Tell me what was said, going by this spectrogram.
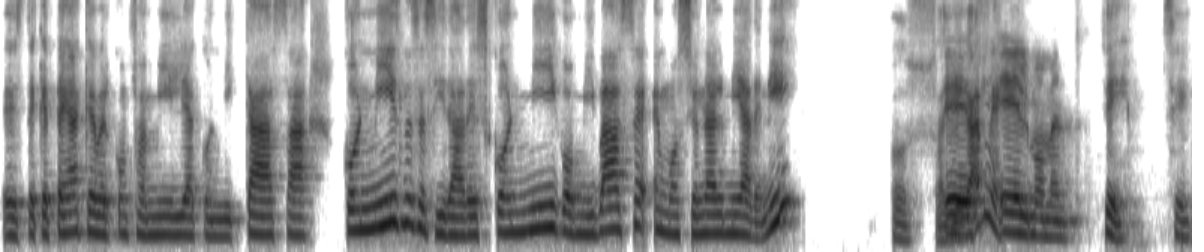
este, que tenga que ver con familia, con mi casa, con mis necesidades, conmigo, mi base emocional mía de mí, pues a Es llegarle. el momento. Sí, sí.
